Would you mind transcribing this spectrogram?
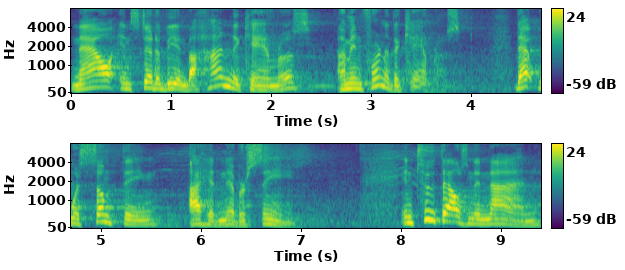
Now, instead of being behind the cameras, I'm in front of the cameras. That was something I had never seen. In 2009,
